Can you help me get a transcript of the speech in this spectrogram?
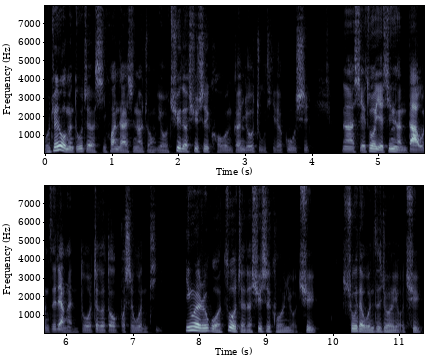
我觉得我们读者喜欢的还是那种有趣的叙事口吻跟有主题的故事。那写作野心很大，文字量很多，这个都不是问题。因为如果作者的叙事口吻有趣，书的文字就会有趣；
